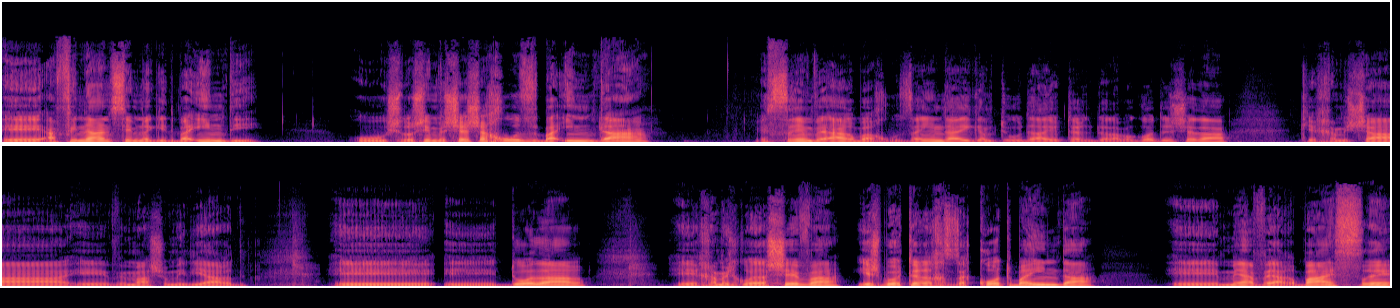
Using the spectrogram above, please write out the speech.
אה, הפיננסים, נגיד, באינדי, הוא 36 אחוז, באינדה, 24 אחוז. האינדה היא גם תעודה יותר גדולה בגודל שלה, כחמישה אה, ומשהו מיליארד אה, אה, דולר, אה, 5.7, יש בו יותר החזקות באינדה, אה, 114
